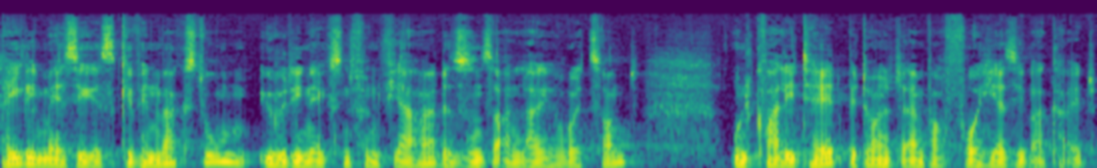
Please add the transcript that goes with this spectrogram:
regelmäßiges Gewinnwachstum über die nächsten fünf Jahre. Das ist unser Anlagehorizont. Und Qualität bedeutet einfach Vorhersehbarkeit.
